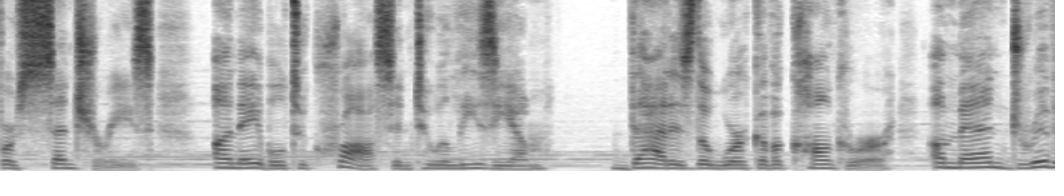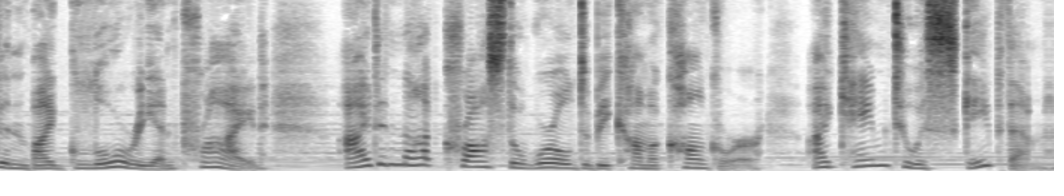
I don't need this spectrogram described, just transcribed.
for centuries, unable to cross into Elysium. That is the work of a conqueror, a man driven by glory and pride. I did not cross the world to become a conqueror, I came to escape them.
